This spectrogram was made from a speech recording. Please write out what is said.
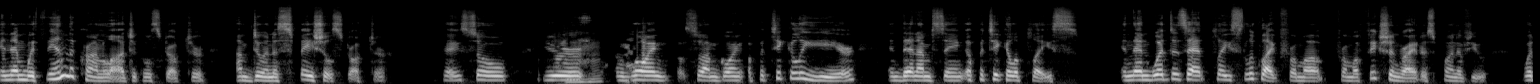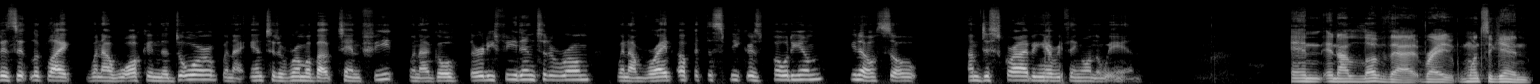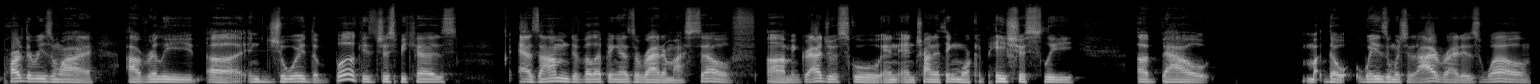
and then within the chronological structure, I'm doing a spatial structure. Okay, so you're mm-hmm. I'm going so I'm going a particular year, and then I'm saying a particular place, and then what does that place look like from a from a fiction writer's point of view? What does it look like when I walk in the door, when I enter the room about 10 feet, when I go 30 feet into the room, when I'm right up at the speaker's podium? You know, so I'm describing everything on the way in. And and I love that, right? Once again, part of the reason why I really uh, enjoyed the book is just because as I'm developing as a writer myself um, in graduate school and, and trying to think more capaciously about the ways in which that I write as well,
